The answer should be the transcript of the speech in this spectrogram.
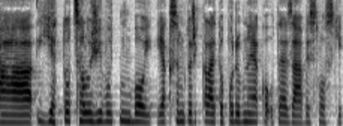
a je to celoživotní boj. Jak jsem to říkala, je to podobné jako u té závislosti.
